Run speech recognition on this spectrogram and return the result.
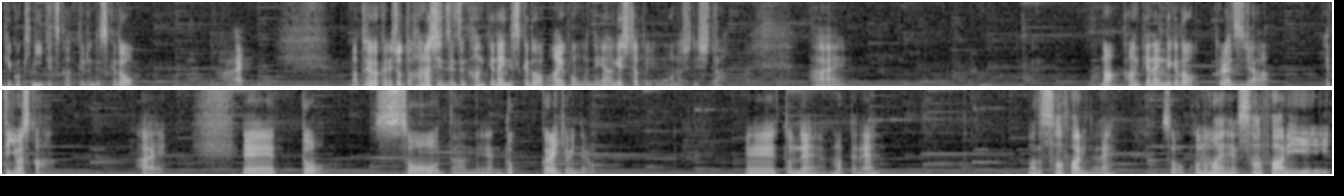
結構気に入って使ってるんですけど、はい。まあ、というわけで、ちょっと話全然関係ないんですけど、iPhone が値上げしたというお話でした。はい。まあ、関係ないんだけど、とりあえずじゃあ、やっていきますか。はい。えー、っと、そうだね。どっから行けばいいんだろう？えー、っとね、待ってね。まずサファリだね。そう、この前ね、サファリ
